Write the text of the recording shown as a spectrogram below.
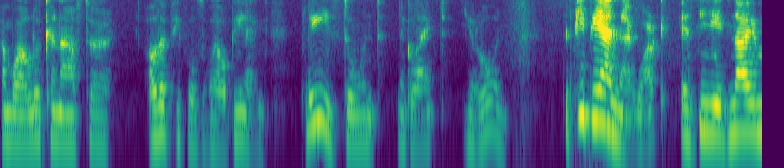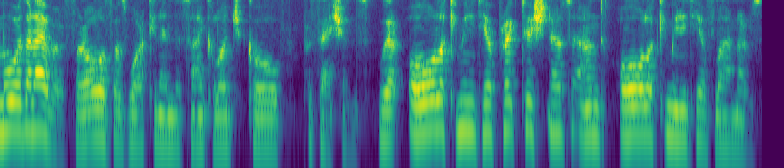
and while looking after other people's well-being, please don't neglect your own. The PPN network is needed now more than ever for all of us working in the psychological professions. We're all a community of practitioners and all a community of learners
